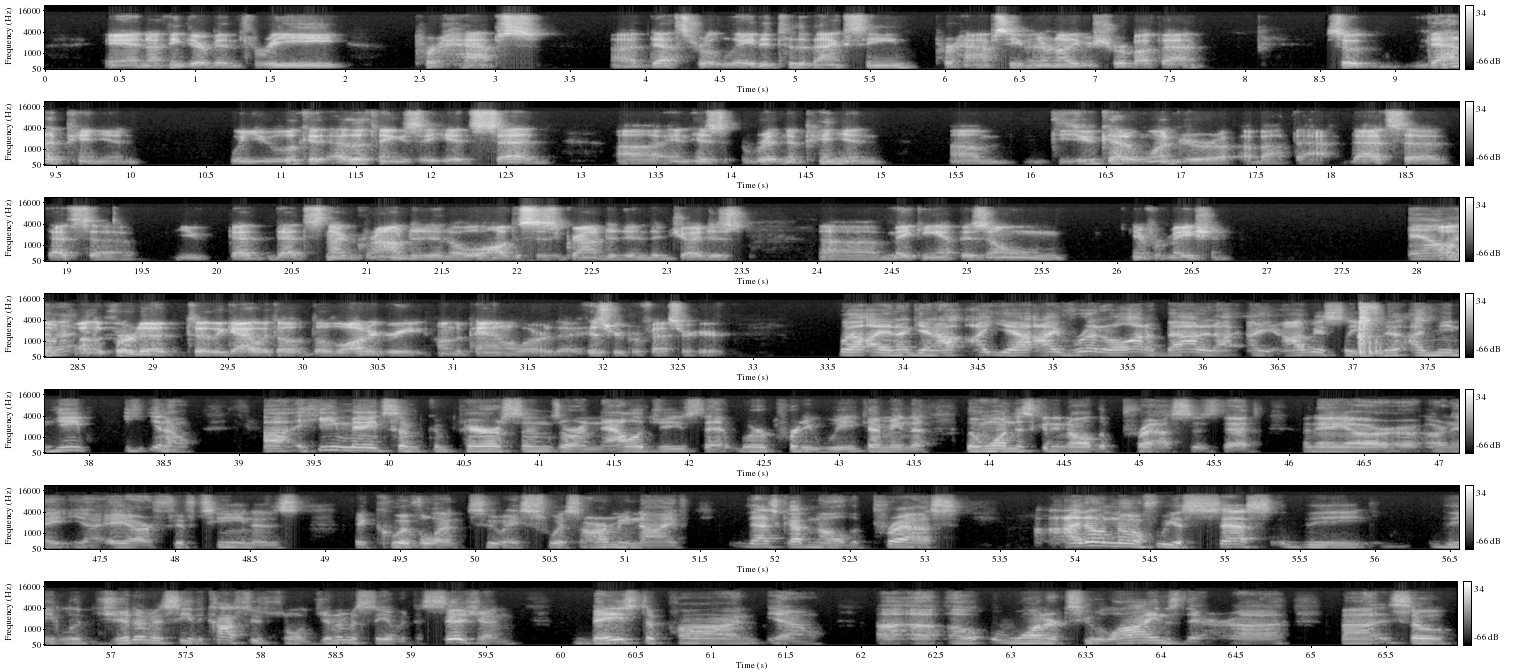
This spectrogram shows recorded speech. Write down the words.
And I think there have been three, perhaps, uh, deaths related to the vaccine, perhaps even, they're not even sure about that. So that opinion, when you look at other things that he had said uh, in his written opinion, um, you got to wonder about that. That's a that's a you that that's not grounded in the law. This is grounded in the judge's uh, making up his own information. Yeah, I'll, I'll, defer to, to the guy with the, the law degree on the panel or the history professor here. Well, and again, I, I, yeah, I've read a lot about it. I, I obviously, I mean, he you know, uh, he made some comparisons or analogies that were pretty weak. I mean, the, the one that's getting all the press is that an AR or an A, you know, AR-15 is equivalent to a Swiss Army knife. That's gotten all the press. I don't know if we assess the the legitimacy, the constitutional legitimacy of a decision based upon you know uh, uh, uh one or two lines there. Uh, uh, so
